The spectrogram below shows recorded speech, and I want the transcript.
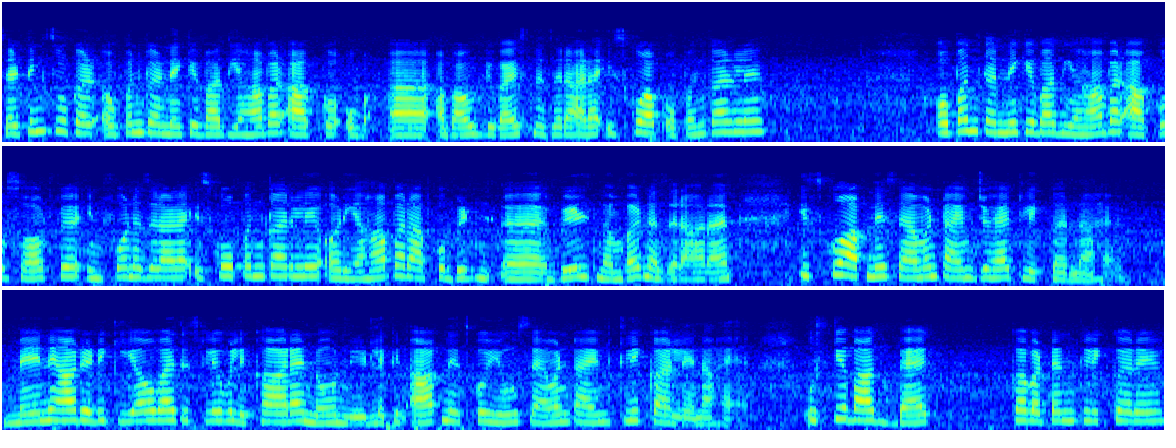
सेटिंग्स को कर, ओपन करने के बाद यहाँ पर आपको अबाउट डिवाइस नज़र आ रहा है। इसको आप ओपन कर लें। ओपन करने के बाद यहाँ पर आपको सॉफ्टवेयर इन्फो नज़र आ रहा है। इसको ओपन कर लें और यहाँ पर आपको बिल्ड बिल्ड नंबर नज़र आ रहा है। इसको आपने सेवन टाइम जो है क्लिक करना है। मैंने ऑलरेडी किया हुआ है तो इसलिए वो लिखा आ रहा है नो नीड लेकिन आपने इसको यूँ सेवन टाइम क्लिक कर लेना है। उसके बाद बैक का बटन क्लिक करें।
